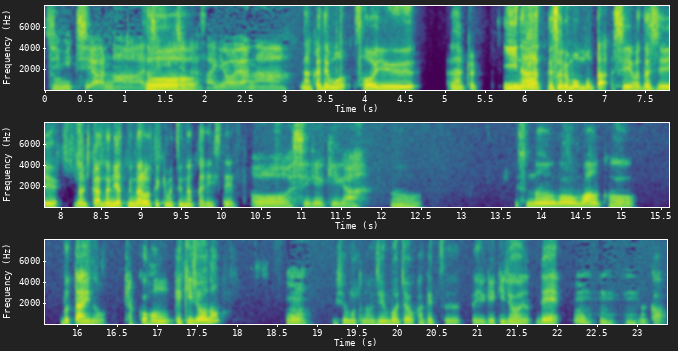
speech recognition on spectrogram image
そう。地道やな地道な作業やななんかでもそういうなんかいいなってそれも思ったし私なんか何やってんだろうって気持ちになったりして。おー刺激が。そう。でその後はこう舞台の脚本劇場のうん。吉本の神保町花月っていう劇場でうんうんうん。なんか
